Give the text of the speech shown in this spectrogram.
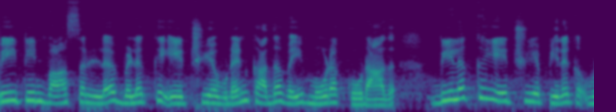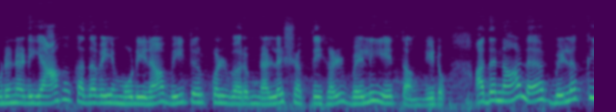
வீட்டின் வாசல்ல விளக்கு ஏற்றியவுடன் கதவை மூடக்கூடாது. விளக்கு ஏற்றிய பிறகு உடனடியாக கதவை மூடினா வீட்டிற்குள் வரும் நல்ல சக்திகள் வெளியே தங்கிடும். அதனால் விளக்கு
